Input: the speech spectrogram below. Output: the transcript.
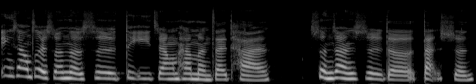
印象最深的是第一章，他们在谈圣战士的诞生。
